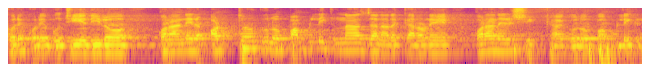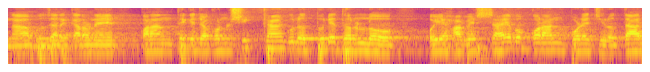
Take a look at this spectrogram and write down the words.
করে করে বুঝিয়ে দিল কোরআনের অর্থগুলো পাবলিক না জানার কারণে, কোরআনের শিক্ষাগুলো পাবলিক না বোঝার কারণে, কোরআন থেকে যখন শিক্ষাগুলো তুলে ধরলো, ওই হাবেশ সাহেব কোরআন পড়েছিল, তার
